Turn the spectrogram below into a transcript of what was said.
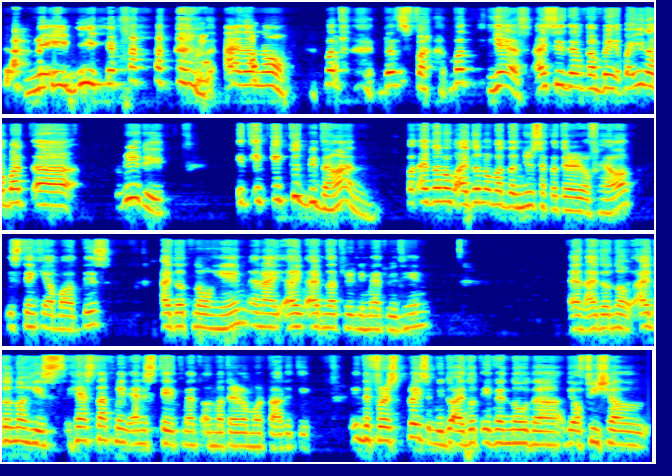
maybe i don't know but that's fine but yes i see them campaigning but you know but uh really it, it, it could be done. But I don't know. I don't know what the new Secretary of Health is thinking about this. I don't know him, and I, I I've not really met with him. And I don't know. I don't know. He's he has not made any statement on maternal mortality. In the first place, we do. I don't even know the the official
